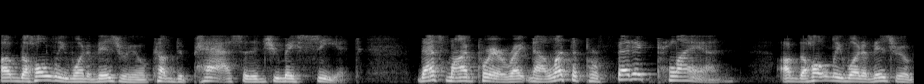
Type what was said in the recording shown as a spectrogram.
of the Holy One of Israel come to pass so that you may see it. That's my prayer right now. Let the prophetic plan of the Holy One of Israel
